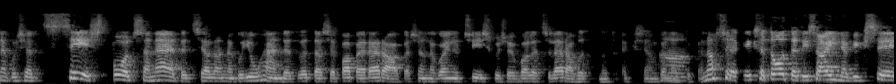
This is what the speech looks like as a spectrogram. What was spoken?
nagu sealt seestpoolt sa näed, et seal on nagu juhend, et võta see paber ära, aga see on nagu ainult siis, kui sa juba oled selle ära võtnud, eks see on ka Aa. natuke, noh, see kõik see tootedisain ja kõik see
